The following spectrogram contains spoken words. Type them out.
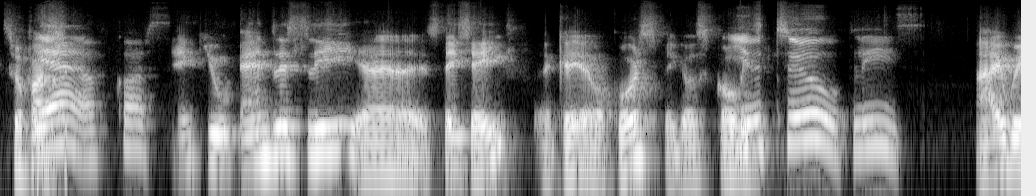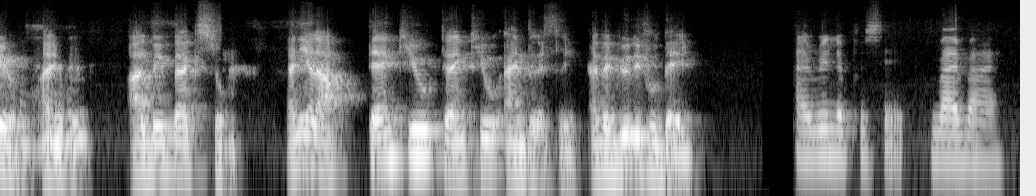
So far yeah of course. thank you endlessly. Uh, stay safe okay of course because COVID you too please. I will i will. I'll be back soon. Daniela thank you thank you endlessly. Have a beautiful day. I really appreciate it. Bye bye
